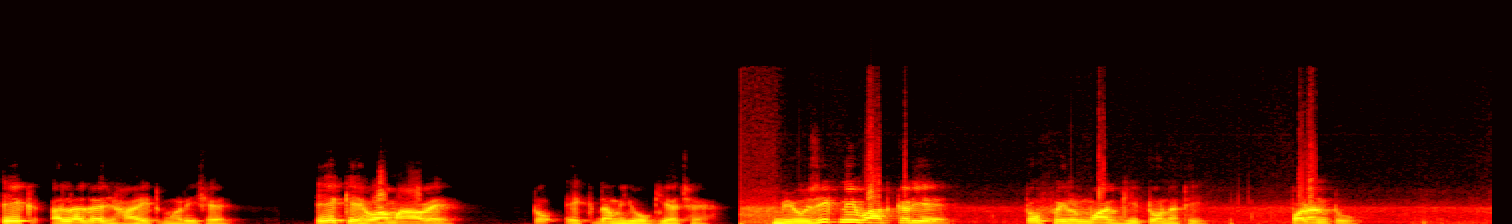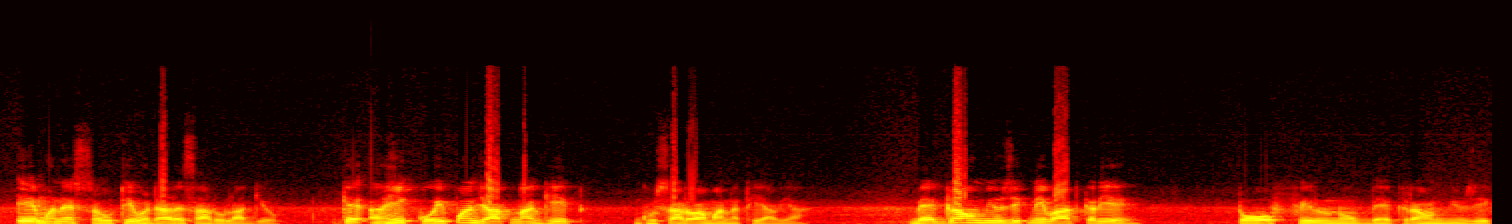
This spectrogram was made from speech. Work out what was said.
એક અલગ જ હાઇટ મળી છે. એ કહેવામાં આવે તો એકદમ યોગ્ય છે. મ્યુઝિકની વાત કરીએ તો ફિલ્મમાં ગીતો નથી. પરંતુ એ મને સૌથી વધારે સારું લાગ્યું કે અહીં કોઈ પણ જાતના ગીત ઘુસાડવામાં નથી આવ્યા. બેકગ્રાઉન્ડ મ્યુઝિકની વાત કરીએ, તો ફિલ્મનું બેકગ્રાઉન્ડ મ્યુઝિક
